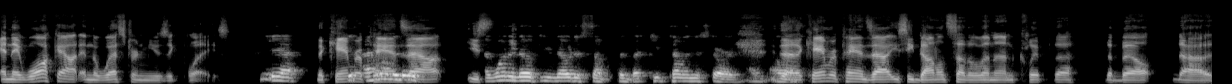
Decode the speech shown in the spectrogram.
And they walk out and the Western music plays. yeah. The camera wanna pans out. You, I want to know if you noticed something, but keep telling the story. I'll the ask. camera pans out. You see Donald Sutherland unclip the the belt, uh,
